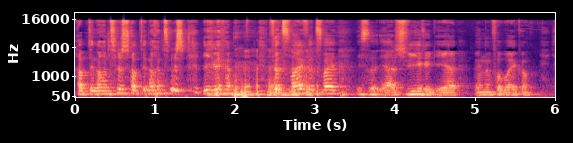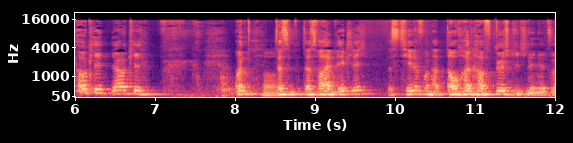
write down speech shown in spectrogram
habt ihr noch einen Tisch, habt ihr noch einen Tisch? Ich bin für zwei, für zwei. Ich so, ja, schwierig eher, wenn dann vorbeikommt. Ja, okay, ja, okay. Und das, das war halt wirklich, das Telefon hat dauerhaft durchgeklingelt. So.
